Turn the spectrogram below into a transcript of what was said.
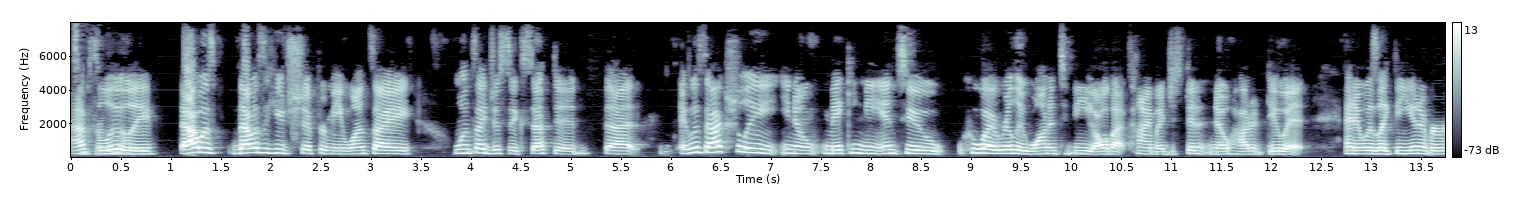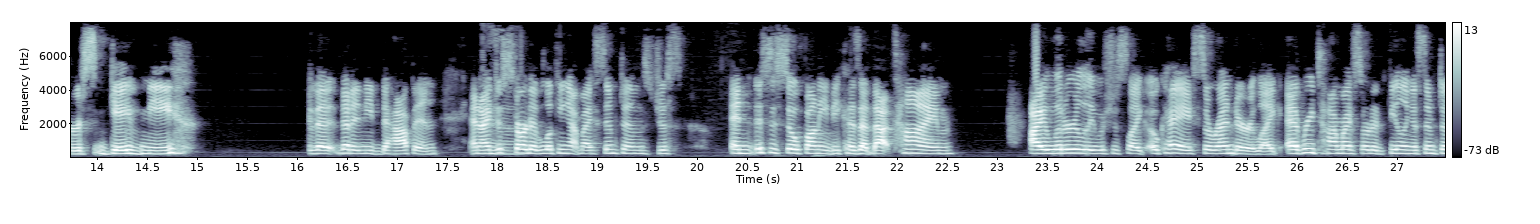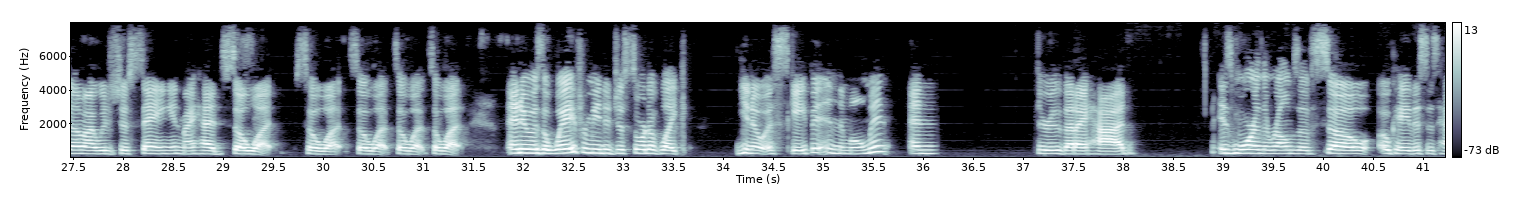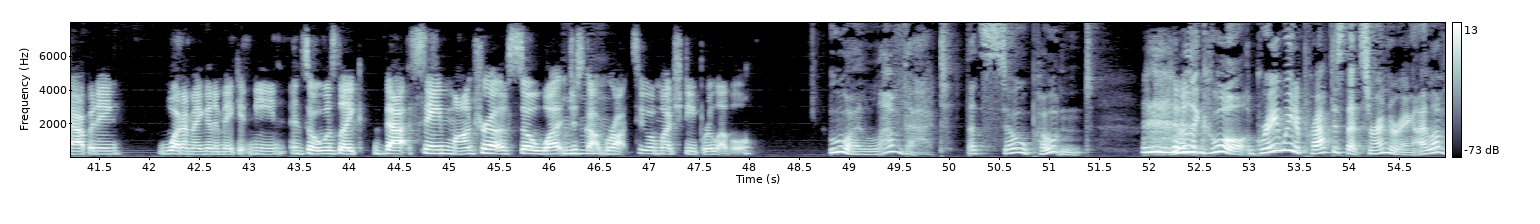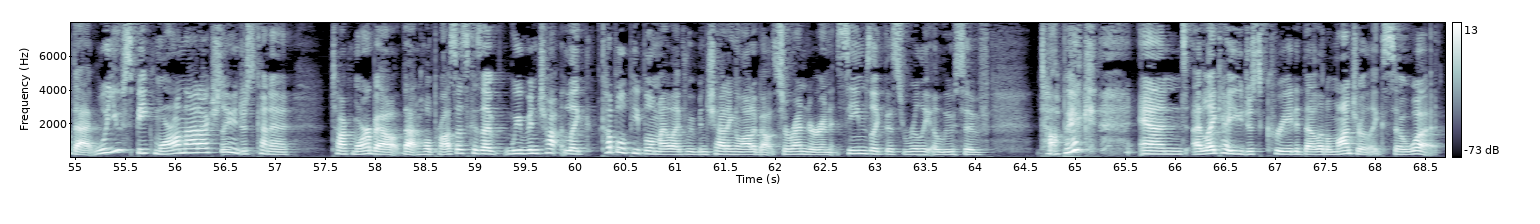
It's absolutely. Incredible. That was that was a huge shift for me once I once I just accepted that it was actually, you know, making me into who I really wanted to be all that time. I just didn't know how to do it. And it was like the universe gave me that that it needed to happen. And I yeah. just started looking at my symptoms just and this is so funny because at that time I literally was just like, okay, surrender. Like every time I started feeling a symptom, I was just saying in my head, so what? So what? So what? So what? So what? And it was a way for me to just sort of like, you know, escape it in the moment. And through that I had is more in the realms of, so, okay, this is happening. What am I going to make it mean? And so it was like that same mantra of so what mm-hmm. just got mm-hmm. brought to a much deeper level. Ooh, I love that. That's so potent. really cool. Great way to practice that surrendering. I love that. Will you speak more on that actually and just kind of talk more about that whole process because I've we've been ch- like a couple of people in my life we've been chatting a lot about surrender and it seems like this really elusive topic. And I like how you just created that little mantra like so what?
